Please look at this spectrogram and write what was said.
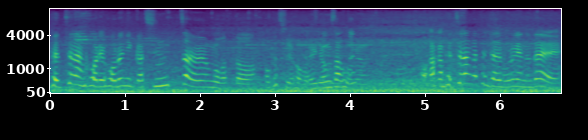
베트남 거리 걸으니까 진짜 여행 것 같다. 어, 그치? 봐봐. 여기 영상 보면. 어, 약간 베트남 같은지 잘 모르겠는데.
